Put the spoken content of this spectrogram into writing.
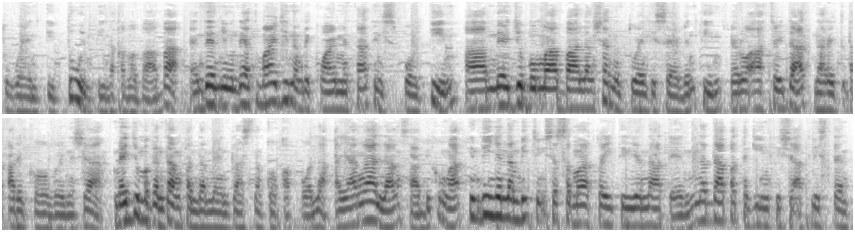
22, yung pinakamababa. And then yung net margin, ang requirement natin is 14. Uh, medyo bumaba lang siya noong 2017 pero after that, naka-recover na siya. Medyo maganda ang fundamentals ng Coca-Cola. Kaya nga lang, sabi ko nga, hindi niya na-meet yung isa sa mga criteria natin na dapat nag-increase siya at least 10%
